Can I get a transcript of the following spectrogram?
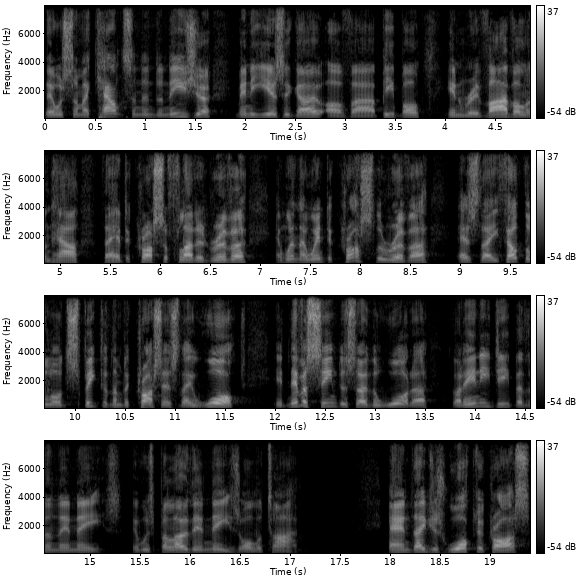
there were some accounts in Indonesia many years ago of uh, people in revival and how they had to cross a flooded river. And when they went to cross the river, as they felt the Lord speak to them to cross as they walked, it never seemed as though the water got any deeper than their knees. It was below their knees all the time. And they just walked across,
